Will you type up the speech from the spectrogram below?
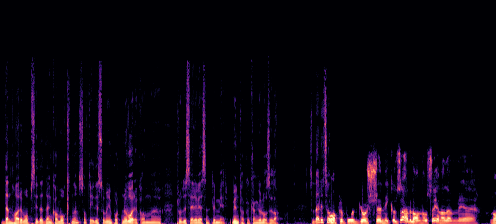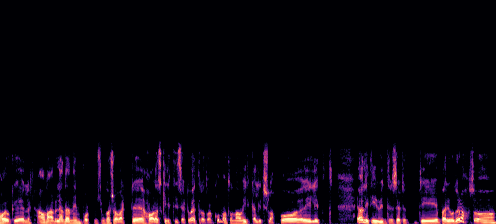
den har en oppside, den kan våkne, samtidig som importene våre kan eh, produsere vesentlig mer. Med unntak av Kangelosi, da. Så det er litt sånn Og Apropos Josh Nichols, så er vel han også en av dem jo ikke, eller, Han er vel en den importen som kanskje har vært eh, hardest kritisert også, etter at han kom. At han har virka litt slapp og litt, ja, litt uinteressert i perioder. da, så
